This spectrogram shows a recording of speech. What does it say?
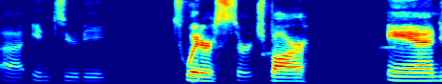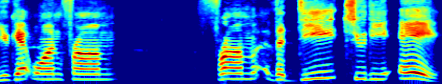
uh, into the Twitter search bar, and you get one from from the D to the A.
